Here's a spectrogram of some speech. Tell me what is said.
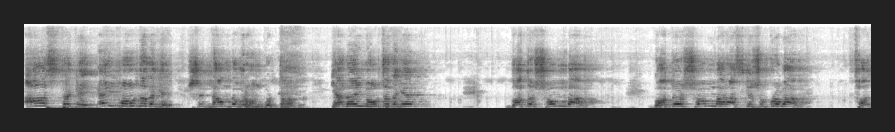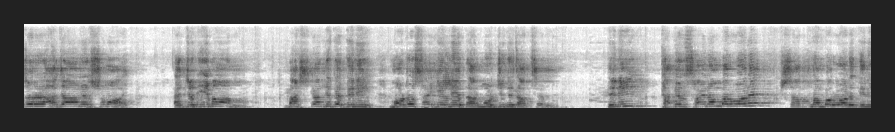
আজ থেকে এই মুহূর্ত থেকে সিদ্ধান্ত গ্রহণ করতে হবে। কেন এই মুহূর্ত থেকে? গত সোমবার গত সোমবার, আজকে শুক্রবার, ফজরের আজানের সময় একজন ইমাম বাসকান্দিতে তিনি মোটরসাইকেল নিয়ে তার মসজিদে যাচ্ছেন। তিনি থাকেন ছয় নম্বর ওয়ার্ডে, সাত নম্বর ওয়ার্ডে তিনি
